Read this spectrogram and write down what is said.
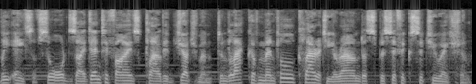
The Ace of Swords identifies clouded judgment and lack of mental clarity around a specific situation.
